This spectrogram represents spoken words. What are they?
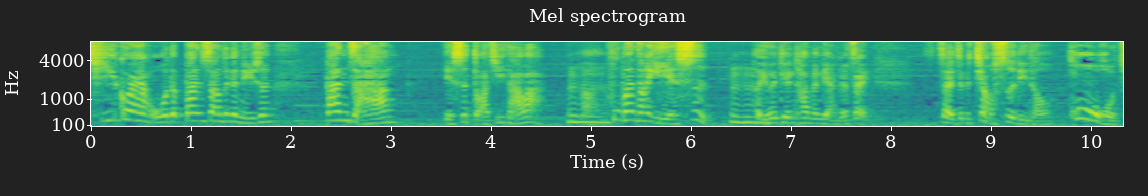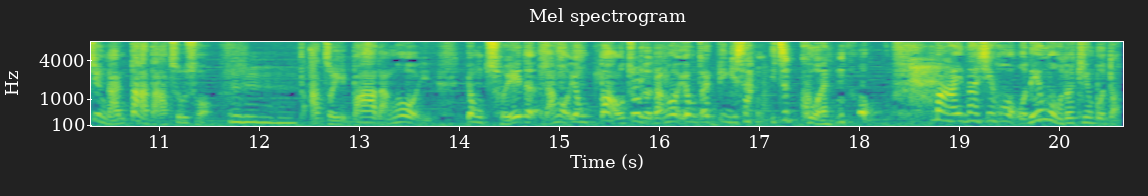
奇怪啊！我的班上这个女生，班长也是短吉他啊，啊，副班长也是。嗯，有一天他们两个在，在这个教室里头，嚯，竟然大打出手。嗯，打嘴巴，然后用锤的，然后用抱住的，然后用在地上一直滚。哦，骂那些话，我连我都听不懂。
